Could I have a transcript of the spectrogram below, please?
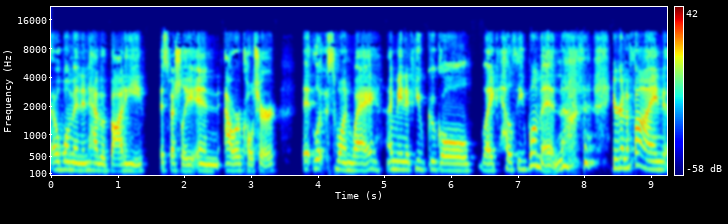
a woman and have a body, especially in our culture, it looks one way. I mean, if you Google like healthy woman, you're going to find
